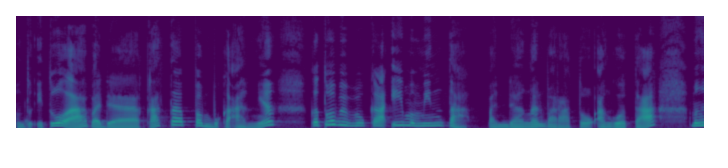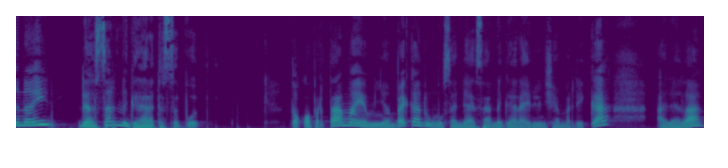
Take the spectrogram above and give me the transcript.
Untuk itulah pada kata pembukaannya, Ketua BPKI meminta pandangan para anggota mengenai dasar negara tersebut. Tokoh pertama yang menyampaikan rumusan dasar negara Indonesia Merdeka adalah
